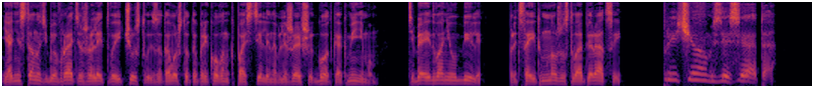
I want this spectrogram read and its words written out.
Я не стану тебе врать и жалеть твои чувства из-за того, что ты прикован к постели на ближайший год как минимум. Тебя едва не убили. Предстоит множество операций. «При чем здесь это?»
